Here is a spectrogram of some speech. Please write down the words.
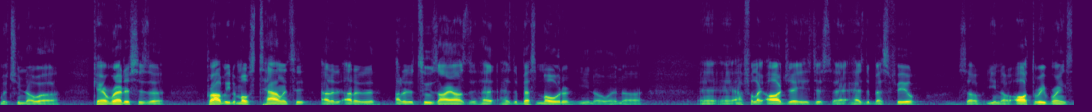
But you know, uh, Cam Reddish is a probably the most talented out of out of the out of the two Zion's that ha- has the best motor. You know, and uh, and, and I feel like RJ is just has the best feel. So you know, all three brings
